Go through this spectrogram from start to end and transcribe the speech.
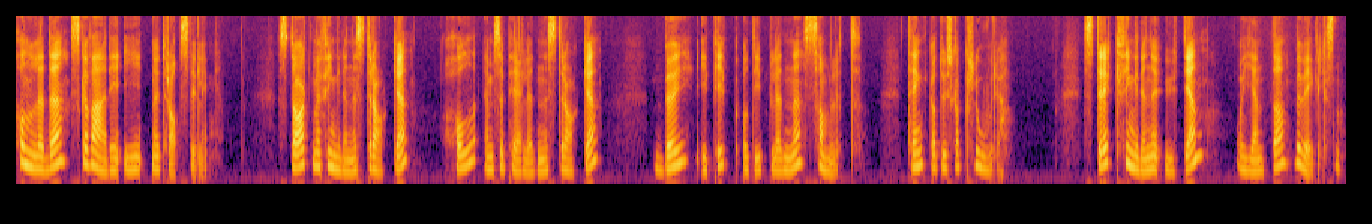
Håndleddet skal være i nøytralstilling. Start med fingrene strake, hold MCP-leddene strake, bøy i pip- og dip-leddene samlet. Tenk at du skal klore. Strekk fingrene ut igjen, og gjenta bevegelsen.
